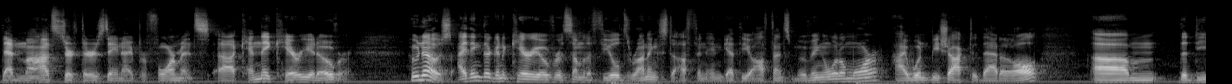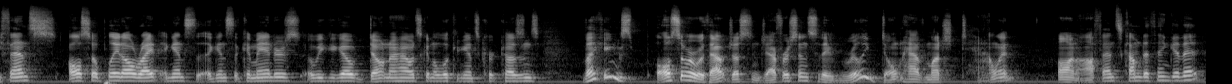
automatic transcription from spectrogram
that monster Thursday night performance. Uh, can they carry it over? Who knows? I think they're going to carry over some of the Fields' running stuff and, and get the offense moving a little more. I wouldn't be shocked at that at all. Um, the defense also played all right against the, against the Commanders a week ago. Don't know how it's going to look against Kirk Cousins. Vikings also are without Justin Jefferson, so they really don't have much talent on offense. Come to think of it,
